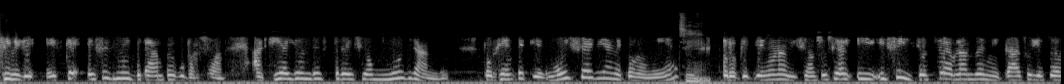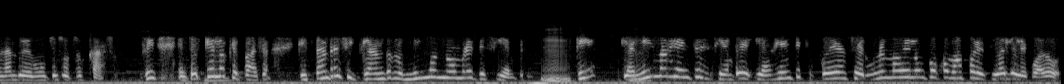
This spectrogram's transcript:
Sí, mire, es que esa es mi gran preocupación. Aquí hay un desprecio muy grande por gente que es muy seria en economía, Sí. pero que tiene una visión social. Y, y sí, yo estoy hablando de mi caso y estoy hablando de muchos otros casos. ¿Sí? Entonces, ¿qué es lo que pasa? Que están reciclando los mismos nombres de siempre. Mm. ¿sí? La misma gente de siempre y a gente que puede hacer un modelo un poco más parecido al del Ecuador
